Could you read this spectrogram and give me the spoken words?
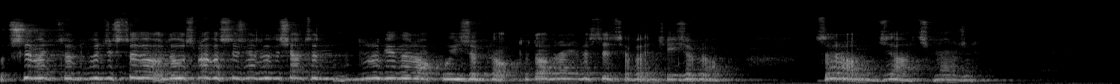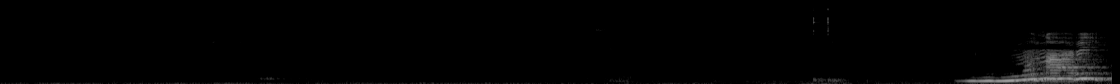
utrzymać do 20, do 8 stycznia 2002 roku i że blok. To dobra inwestycja będzie i że. Zarobić, dać może. Monari.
